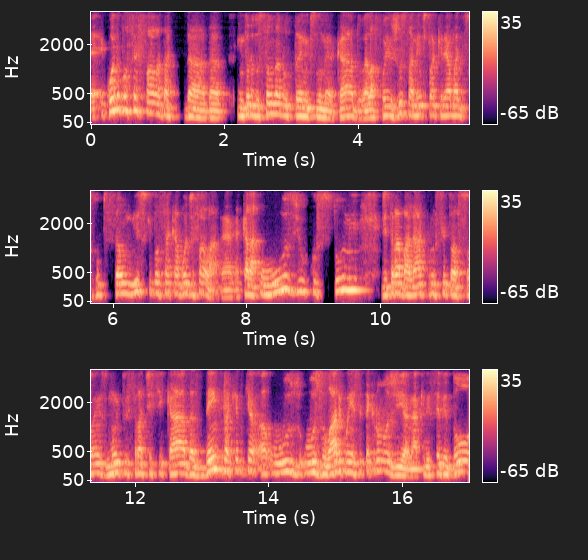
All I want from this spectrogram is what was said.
é, quando você fala da, da, da, introdução da Nutanix no mercado, ela foi justamente para criar uma disrupção nisso que você acabou de falar, né? Aquela, o uso e o costume de trabalhar com situações muito estratificadas dentro daquilo que o, uso, o usuário conhecia tecnologia, né? aquele servidor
